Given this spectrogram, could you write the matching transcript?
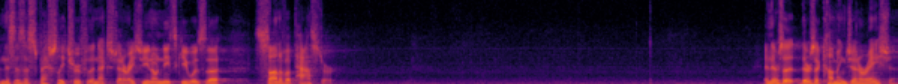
And this is especially true for the next generation. You know, Nietzsche was the son of a pastor. And there's a, there's a coming generation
